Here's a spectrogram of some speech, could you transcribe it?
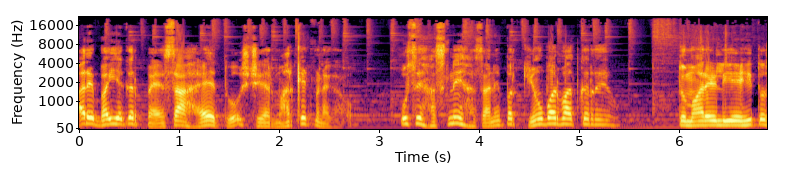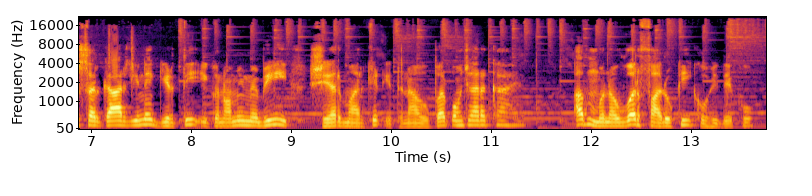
अरे भाई, अगर पैसा है तो शेयर मार्केट में लगाओ। उसे हंसने हंसाने पर क्यों बर्बाद कर रहे हो? तुम्हारे लिए ही तो सरकार जी ने गिरती इकोनॉमी में भी शेयर मार्केट इतना ऊपर पहुँचा रखा है। अब मुनव्वर फारूकी को ही देखो।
